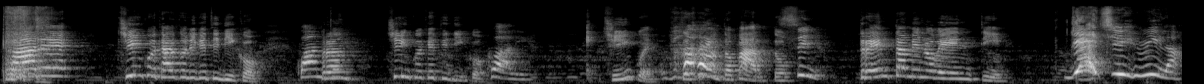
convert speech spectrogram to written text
fare 5 calcoli che ti dico. Quanto? 5 che ti dico. Quali? 5. Sei Vai. pronto? Parto. Sì. 30 meno 20. 10.000.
